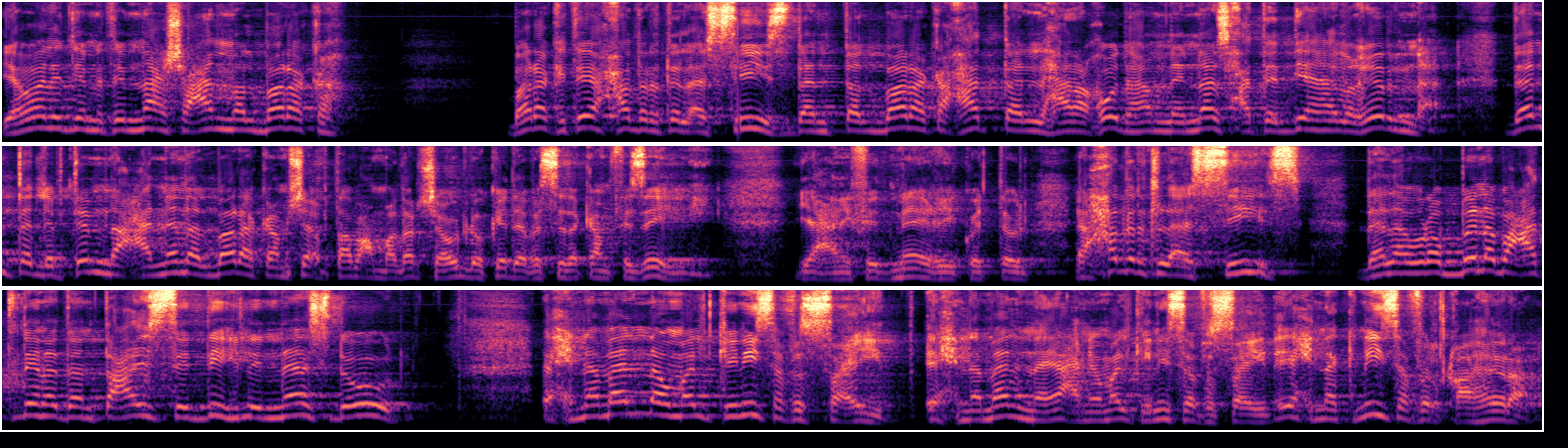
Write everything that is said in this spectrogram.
يا ولدي ما تمنعش عنا البركة. بركة إيه؟ حضرة القسيس. ده أنت البركة حتى اللي هناخدها من الناس هتديها لغيرنا. ده أنت اللي بتمنع عننا البركة. مش طبعا ما أقدرش أقول له كده بس ده كان في ذهني يعني في دماغي كنت أقول. يا حضرة القسيس ده لو ربنا بعت لنا ده أنت عايز تديه للناس دول. إحنا مالنا ومال كنيسة في الصعيد. إحنا مالنا يعني ومال كنيسة في الصعيد. إحنا كنيسة في القاهرة.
